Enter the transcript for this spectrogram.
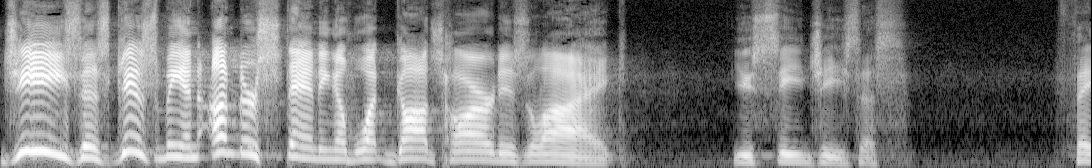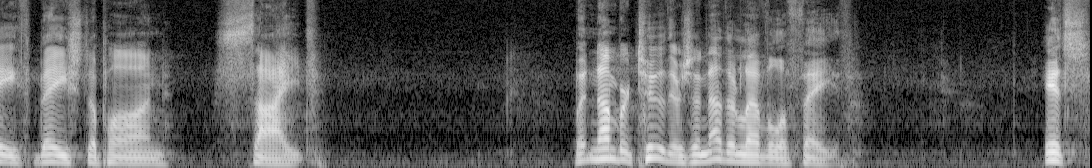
jesus gives me an understanding of what god's heart is like. You see jesus faith based upon sight but number two, there's another level of faith. It's,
